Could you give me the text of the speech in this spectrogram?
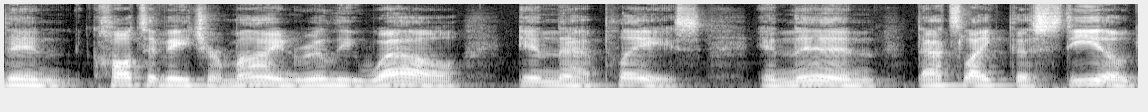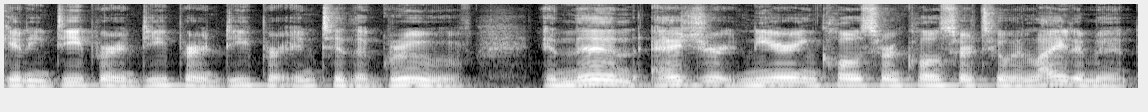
then cultivate your mind really well in that place. And then that's like the steel getting deeper and deeper and deeper into the groove. And then as you're nearing closer and closer to enlightenment,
